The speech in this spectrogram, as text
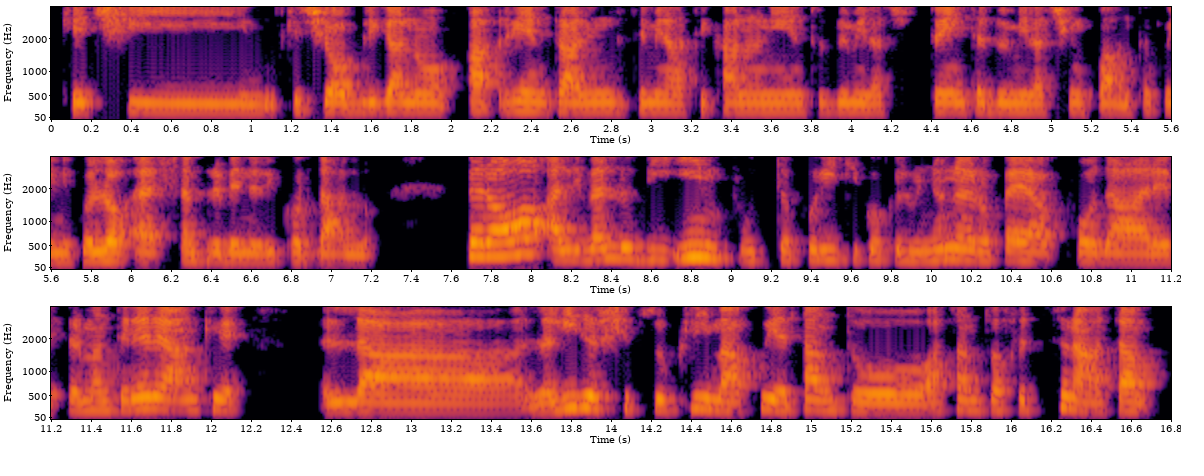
che ci, che ci obbligano a rientrare in determinati canoni entro il 2030 e il 2050, quindi quello è sempre bene ricordarlo. Però a livello di input politico che l'Unione Europea può dare per mantenere anche la, la leadership sul clima a cui è tanto, tanto affezionata,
